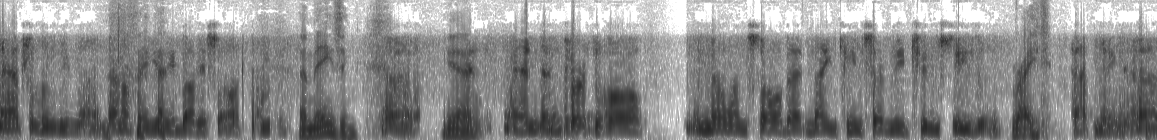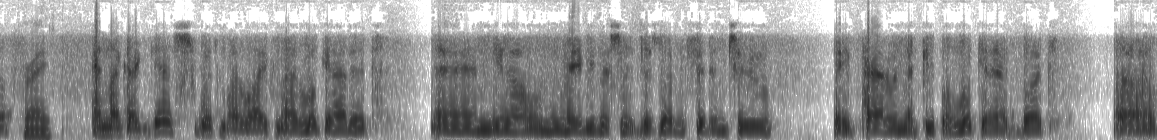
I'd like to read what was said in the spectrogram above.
Absolutely not. I don't think anybody saw it coming. Amazing. Uh, yeah. And, and and first of all, no one saw that 1972 season right happening. Uh, right. And like I guess with my life, when I look at it, and you know maybe this is this doesn't fit into a pattern that people look at, but uh,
